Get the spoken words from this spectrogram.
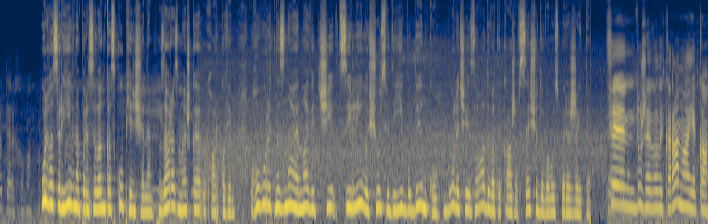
Горотерехова. Ольга Сергіївна переселенка з Куп'янщини. Зараз мешкає у Харкові. Говорить, не знає навіть чи вціліло щось від її будинку. Боляче й згадувати каже все, що довелось пережити. Це дуже велика рана, яка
